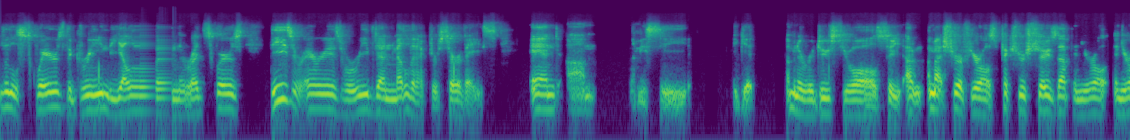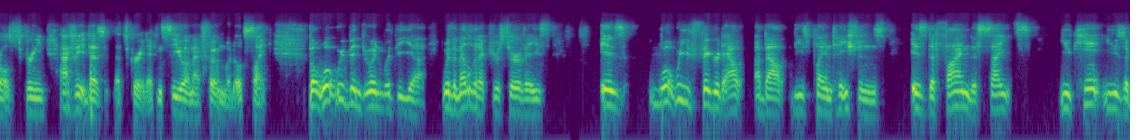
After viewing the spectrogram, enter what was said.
little squares, the green, the yellow, and the red squares, these are areas where we've done metal detector surveys. And um, let me see, you get I'm going to reduce you all. So I'm, I'm not sure if your all's picture shows up in your all in your all's screen. Actually, it doesn't. That's great. I can see you on my phone what it looks like. But what we've been doing with the uh, with the metal detector surveys is what we've figured out about these plantations is to find the sites. You can't use a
